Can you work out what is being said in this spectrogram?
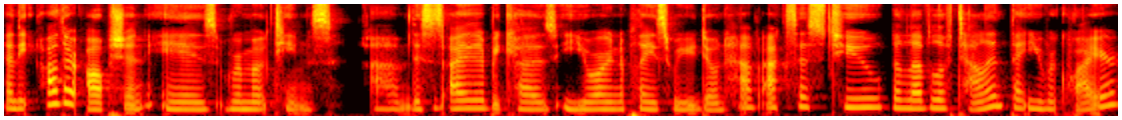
And the other option is remote teams. Um, this is either because you're in a place where you don't have access to the level of talent that you require,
